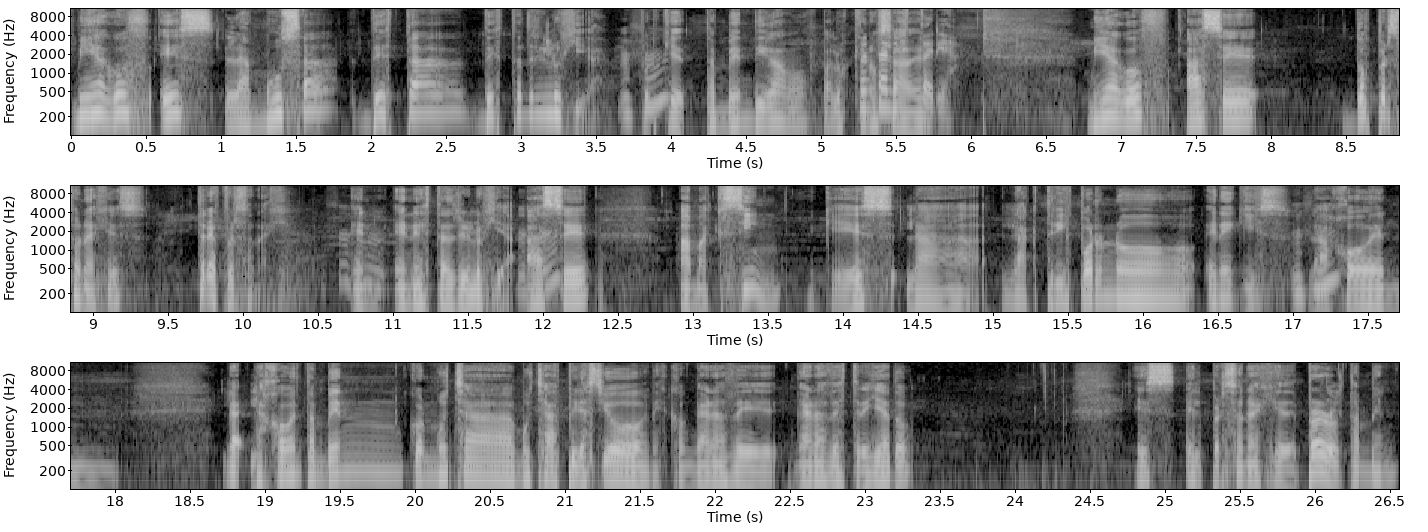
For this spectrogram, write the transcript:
Mia Goth es la musa de esta, de esta trilogía. Porque también, digamos, para los que Cuenta no saben, historia. Mia Goth hace dos personajes, tres personajes en, en esta trilogía. Hace a Maxine, que es la, la actriz porno en X, la joven. La, la joven también con mucha- muchas aspiraciones, con ganas de, ganas de estrellato. Es el personaje de Pearl también,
